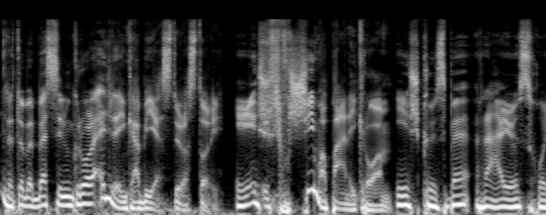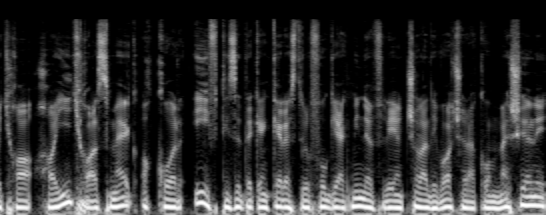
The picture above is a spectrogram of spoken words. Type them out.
egyre többet beszélünk róla, egyre inkább ijesztő a sztori. És? és sima pánikroham. és közben rájössz, hogy ha, ha így halsz meg, akkor évtizedeken keresztül fogják mindenféle ilyen családi vacsorákon mesélni,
